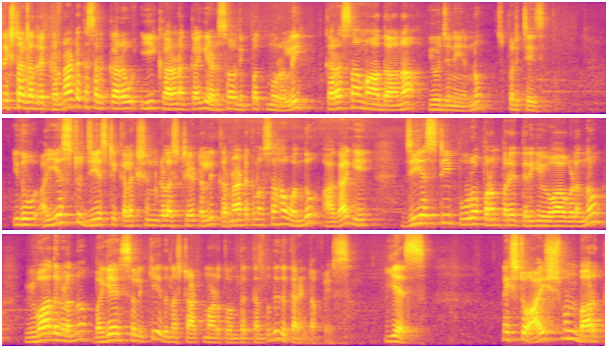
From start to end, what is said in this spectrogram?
ನೆಕ್ಸ್ಟ್ ಹಾಗಾದರೆ ಕರ್ನಾಟಕ ಸರ್ಕಾರವು ಈ ಕಾರಣಕ್ಕಾಗಿ ಎರಡು ಸಾವಿರದ ಇಪ್ಪತ್ತ್ಮೂರರಲ್ಲಿ ಕರಸಮಾಧಾನ ಯೋಜನೆಯನ್ನು ಪರಿಚಯಿಸಿತು ಇದು ಹೈಯೆಸ್ಟ್ ಜಿ ಎಸ್ ಟಿ ಕಲೆಕ್ಷನ್ಗಳ ಸ್ಟೇಟಲ್ಲಿ ಕರ್ನಾಟಕನೂ ಸಹ ಒಂದು. ಹಾಗಾಗಿ ಜಿ ಎಸ್ ಟಿ ಪೂರ್ವ ಪರಂಪರೆ ತೆರಿಗೆ ವಿವಾಹಗಳನ್ನು, ವಿವಾದಗಳನ್ನು ಬಗೆಹರಿಸಲಿಕ್ಕೆ ಇದನ್ನು ಸ್ಟಾರ್ಟ್ ಮಾಡಿತು ಅಂತಕ್ಕಂಥದ್ದು ಇದು current affairs yes next Ayushman Bharat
